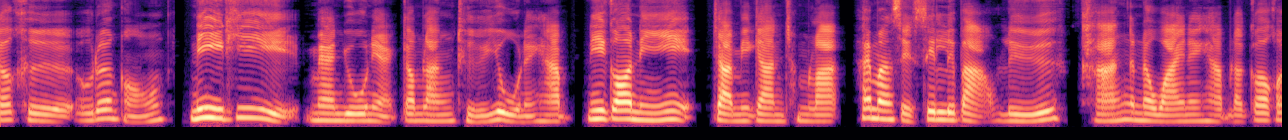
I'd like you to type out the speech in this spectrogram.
ก็คือเรื่องของหนี้ที่แมนยูเนี่ยกำลังถืออยู่นะครับหนี้ก้อนนี้จะมีการชำระให้มันเสร็จสิ้นหรือเปล่า หรือค้างกันเอาไว้นะครับ แล้วก็ค่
